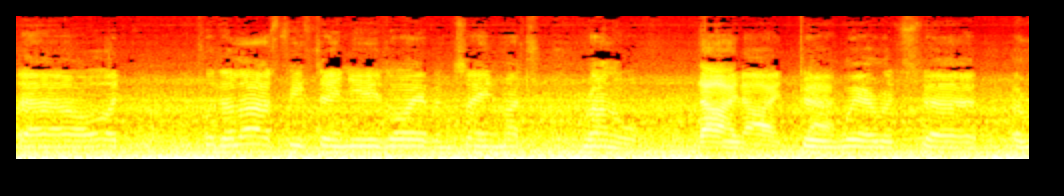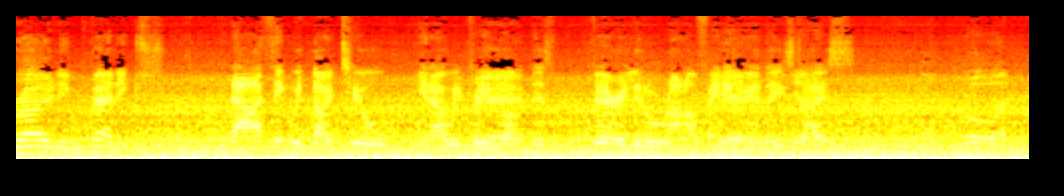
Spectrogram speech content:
uh, I, for the last 15 years I haven't seen much runoff. No, to, no, to no. where it's uh, eroding paddocks. No, I think with no till, you know, we pretty yeah. much there's very little runoff anywhere yeah. these yeah. days. Right. Well,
